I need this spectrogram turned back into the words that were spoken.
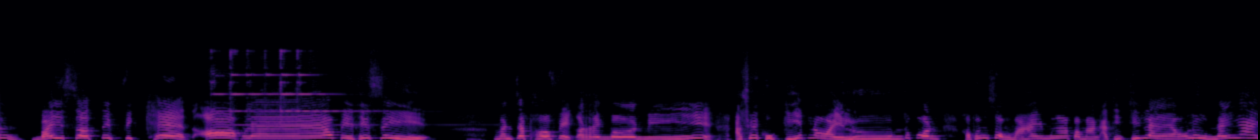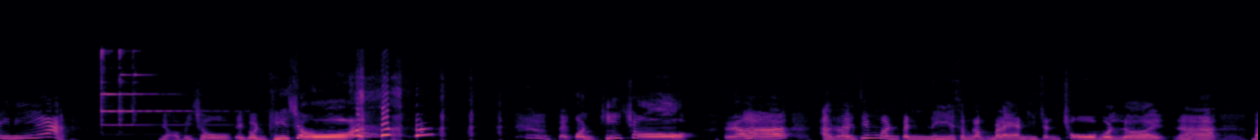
นใบเซอร์ติฟิเคตออกแล้ว ปีที่สี่ มันจะเพอร์เฟกอะไรเบอร์นี้อะช่วยครูกรีดหน่อยลืม ทุกคนเขาเพิ่งส่งมาให้เมื่อประมาณอาทิตย์ที่แล้ว ลืมได้ไงเนี่ยเดี๋ยวเอาไปโชว์เป็นคนขี้โชว์เป็นคนขี้โชว์นะคะอะไรที่มันเป็นดีสำหรับแบรนด์อีฉันโชว์หมดเลยนะคะใบ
